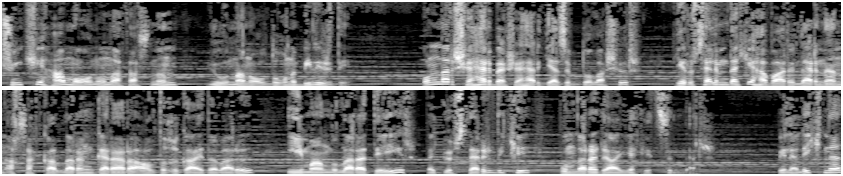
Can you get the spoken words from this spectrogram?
Çünki hamı onun atasının Yunan olduğunu bilirdi. Onlar şəhər bə şəhər gəzib dolaşır, Yerusəlimdəki havarilərlə axsaqqalların qərara aldığı qaydaları imanlılara deyir və göstərirdi ki, bunlara riayət etsinlər. Beləliklə,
